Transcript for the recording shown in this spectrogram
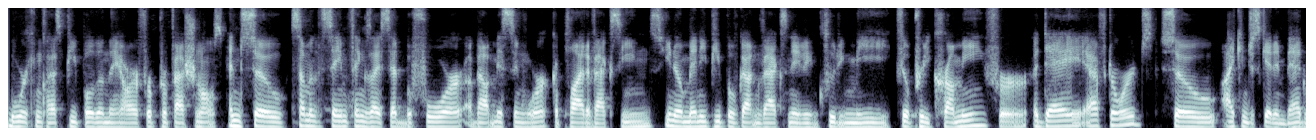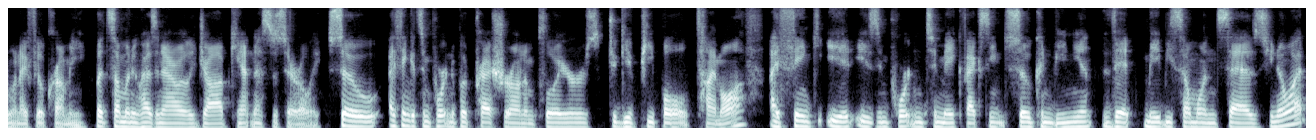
working class people than they are for professionals. And so some of the same things I said before about missing work apply to vaccines. You know, many people have gotten vaccinated, including me, feel pretty crummy for a day afterwards. So I can just get in bed when I feel crummy, but someone who has an hourly job can't necessarily. So I think it's important to put pressure on employers to give people time off. I think it is important to make vaccines so convenient that maybe someone says, you know what,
